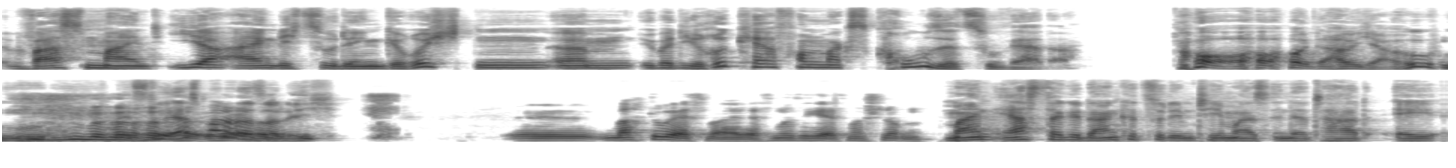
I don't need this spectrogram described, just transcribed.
was meint ihr eigentlich zu den Gerüchten über die Rückkehr von Max Kruse zu Werder? Oh, da habe ich ja. Uh, Willst du erstmal oder soll ich? Äh, mach du erstmal, das muss ich erstmal schlucken. Mein erster Gedanke zu dem Thema ist in der Tat, ey,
